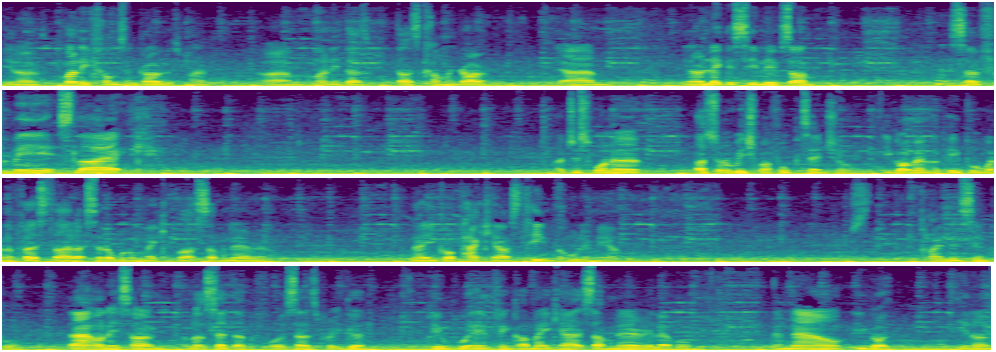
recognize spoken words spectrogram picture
you know, money comes and goes, man. Um, money does does come and go. Um, you know, legacy lives on. So for me, it's like I just want to. I just want to reach my full potential. You got to remember, people when I first started, I said I want to make it past Southern area. Now you got Pacquiao's team calling me out plain and simple. That on its own, I've not said that before, it sounds pretty good. People would think I'd make it at Southern area level. And now you got, you know,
